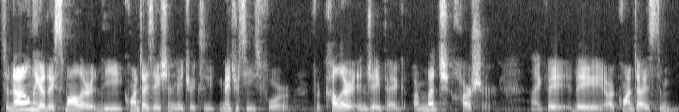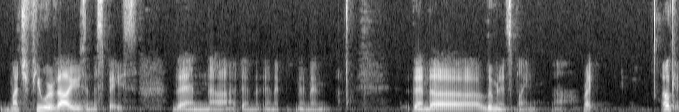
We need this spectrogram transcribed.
So not only are they smaller, the quantization matrix, matrices for, for color in JPEG are much harsher. Like they, they are quantized to much fewer values in the space than, uh, than, than, than, the luminance plane. Uh, right. Okay.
